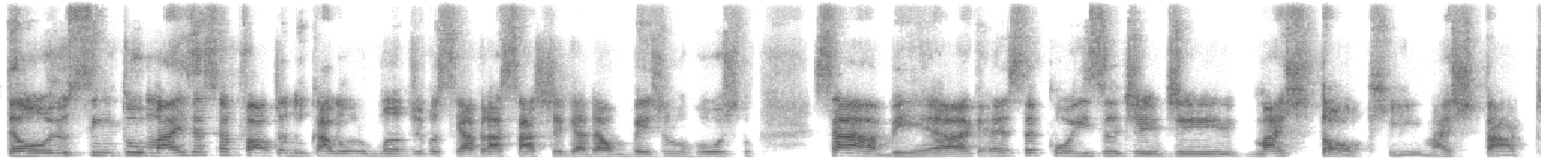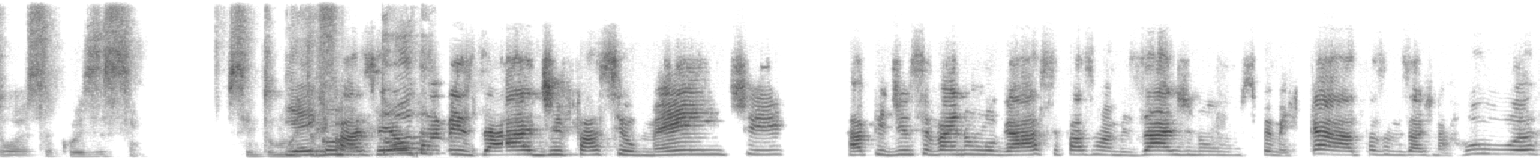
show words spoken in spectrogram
Então eu sinto mais essa falta do calor humano de você abraçar, chegar, dar um beijo no rosto, sabe? É essa coisa de, de mais toque, mais tato, essa coisa assim. Sinto muito e aí, falta. fazer toda... uma amizade facilmente. Rapidinho você vai num lugar, você faz uma amizade num supermercado, faz uma amizade na rua.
